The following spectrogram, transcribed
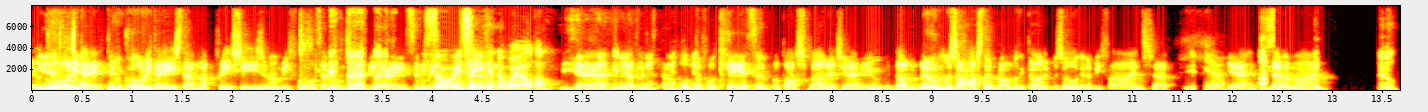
They were Yeah, glory yeah. days. They were glory days. Them that pre-season when we thought everyone's going to be great. And We thought we were you taking the world on. Yeah, we had a, a wonderful kit, a, a boss manager. Who, no, no one was asked that Rom had gone. It was all going to be fine. So Yeah. yeah, That's- never mind. Nil.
